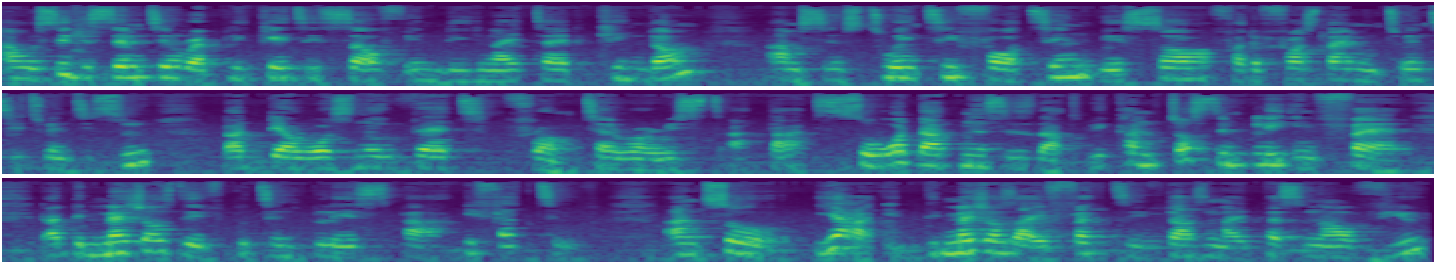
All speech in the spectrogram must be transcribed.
And we see the same thing replicate itself in the United Kingdom. Um, since 2014, we saw for the first time in 2022 that there was no death from terrorist attacks. So, what that means is that we can just simply infer that the measures they've put in place are effective. And so, yeah, the measures are effective. That's my personal view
